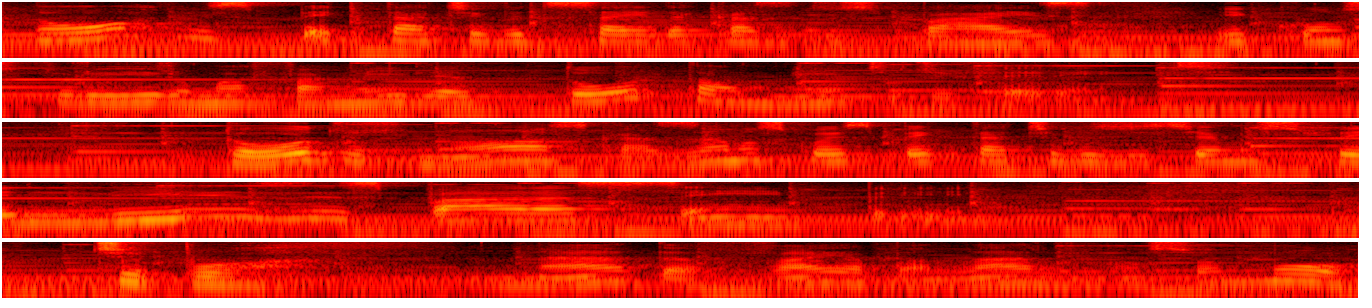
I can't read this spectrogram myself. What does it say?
enorme expectativa de sair da casa dos pais e construir uma família totalmente diferente. Todos nós casamos com expectativas de sermos felizes para sempre. Tipo, nada vai abalar o nosso amor.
